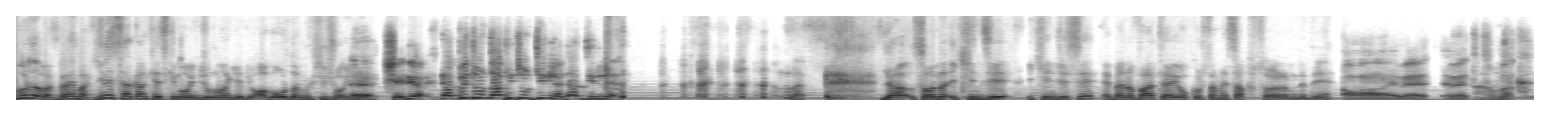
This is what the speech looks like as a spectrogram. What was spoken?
burada bak ben bak yine Serkan Keskin oyunculuğuna geliyor. Abi orada müthiş oynuyor. Ee, şey diyor, ya bir dur da bir dur dinle da dinle. Lan. ya sonra ikinci ikincisi e, ben o Fatiha'yı okursam hesap sorarım dedi. Aa evet, evet. Tamam. Bak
